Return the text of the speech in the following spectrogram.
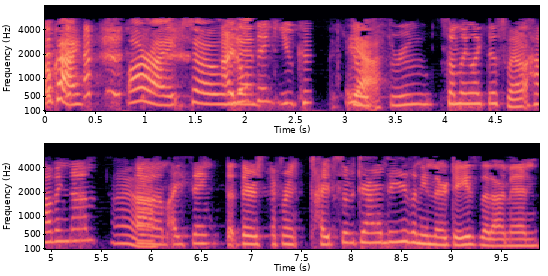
Okay. All right. So I then, don't think you could Yeah. through something like this without having them. Yeah. Um, I think that there's different types of down days. I mean, there are days that I'm in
